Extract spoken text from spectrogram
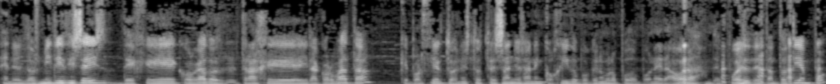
En el 2016 dejé colgado el traje y la corbata, que por cierto en estos tres años han encogido porque no me lo puedo poner ahora, después de tanto tiempo,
